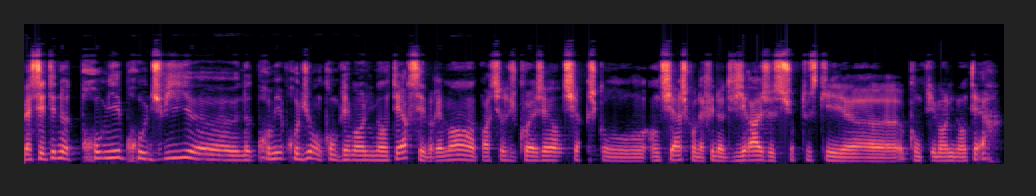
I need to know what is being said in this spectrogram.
Bah, c'était notre premier produit, euh, notre premier produit en complément alimentaire. C'est vraiment à partir du collagène anti-âge qu'on, qu'on a fait notre virage sur tout ce qui est euh, complément alimentaire.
